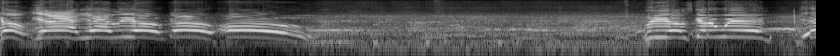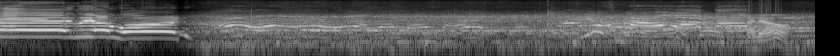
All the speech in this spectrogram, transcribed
Go. Yeah, yeah, Leo, go. Oh! Leo's going to win. Yay, I know.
